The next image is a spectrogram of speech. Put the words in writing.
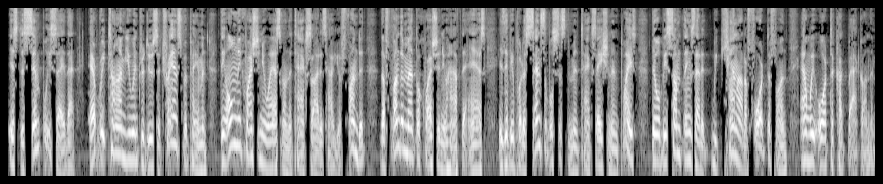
is to simply say that every time you introduce a transfer payment, the only question you ask on the tax side is how you fund it. The fundamental question you have to ask is if you put a sensible system in taxation in place, there will be some things that it, we cannot afford to fund and we ought to cut back on them.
